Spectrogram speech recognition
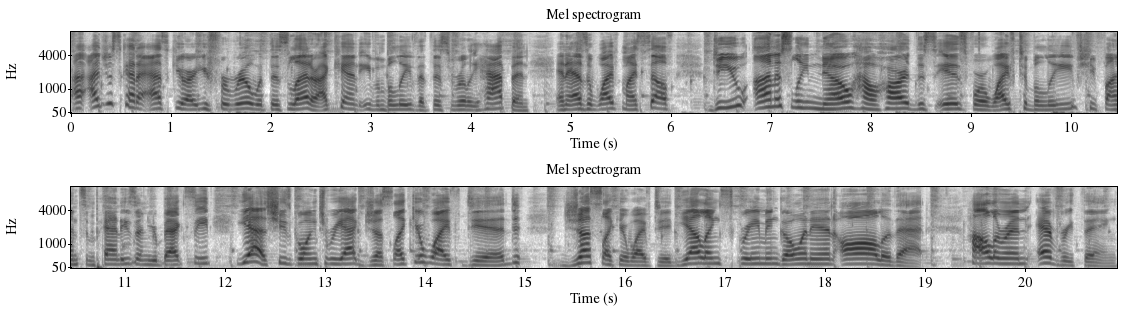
I, I just got to ask you, are you for real with this letter? I can't even believe that this really happened. And as a wife myself, do you honestly know how hard this is for a wife to believe she finds some panties on your back seat? Yes, she's going to react just like your wife did, just like your wife did, yelling, screaming, going in, all of that, hollering, everything.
